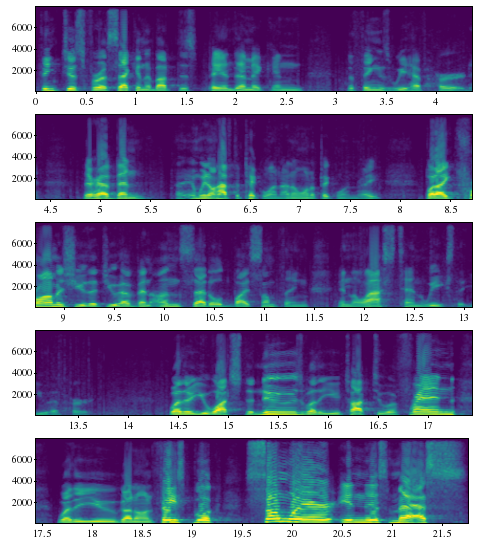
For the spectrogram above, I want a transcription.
Think just for a second about this pandemic and the things we have heard. There have been, and we don't have to pick one, I don't want to pick one, right? But I promise you that you have been unsettled by something in the last 10 weeks that you have heard. Whether you watch the news, whether you talk to a friend, whether you got on Facebook, somewhere in this mess,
